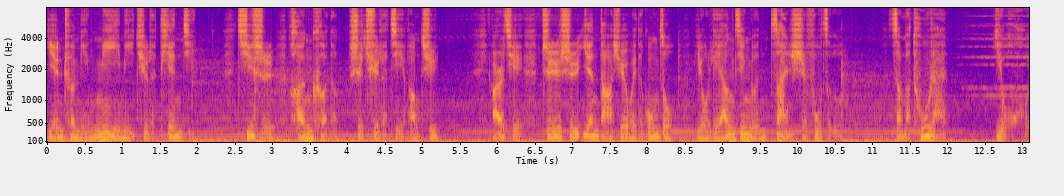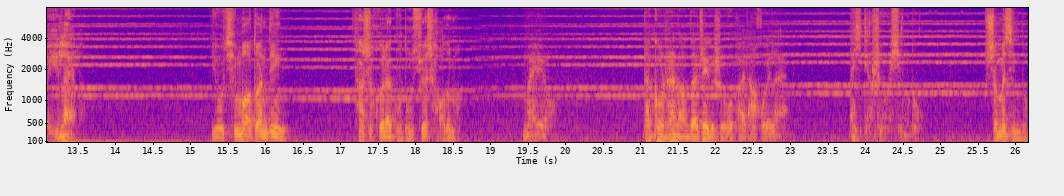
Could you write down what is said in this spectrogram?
严春明秘密去了天津，其实很可能是去了解放区，而且只是燕大学委的工作由梁经纶暂时负责，怎么突然又回来了？有情报断定，他是回来鼓动学潮的吗？没有。但共产党在这个时候派他回来，那一定是有行动。什么行动？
